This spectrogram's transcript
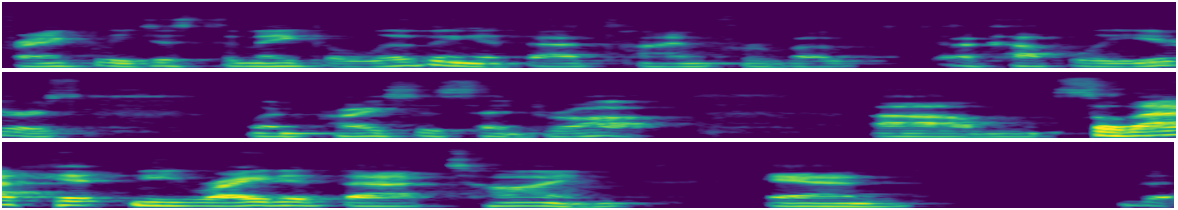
frankly just to make a living at that time for about a couple of years when prices had dropped um, so that hit me right at that time and the,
